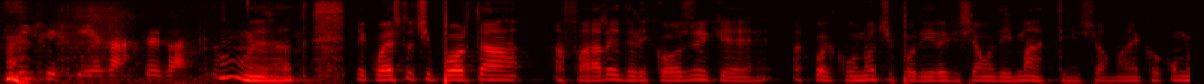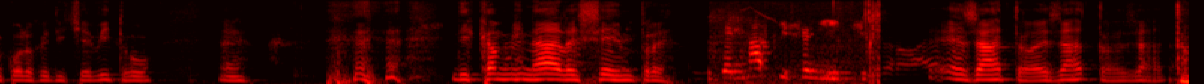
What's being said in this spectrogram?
sì, sì, sì, esatto, esatto. Mm, esatto. E questo ci porta a fare delle cose che a qualcuno ci può dire che siamo dei matti, insomma, ecco, come quello che dicevi tu, eh? di camminare sempre. Dei matti felici però. Eh? Esatto, esatto, esatto.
